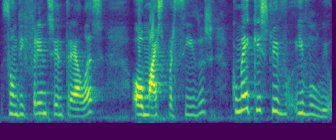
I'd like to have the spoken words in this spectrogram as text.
são diferentes entre elas, ou mais parecidos, como é que isto evoluiu.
